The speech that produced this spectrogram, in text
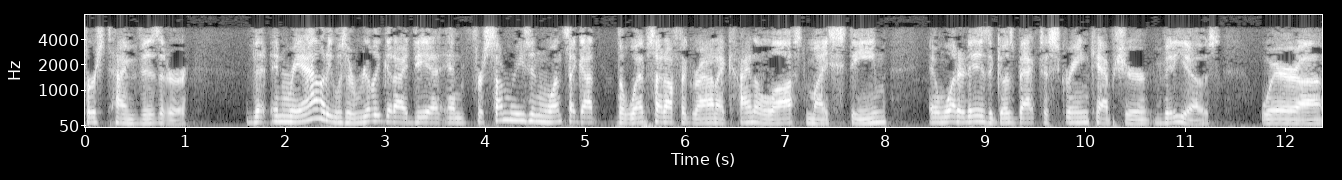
First Time Visitor that in reality was a really good idea. And for some reason, once I got the website off the ground, I kind of lost my steam. And what it is, it goes back to screen capture videos, where uh,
